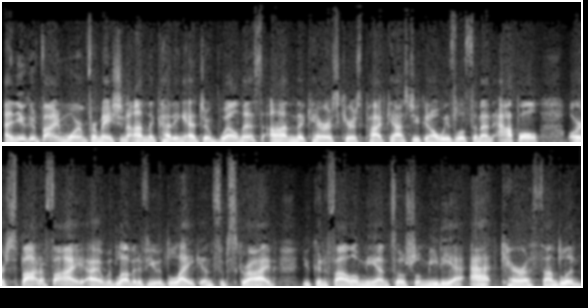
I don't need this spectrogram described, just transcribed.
And you can find more information on the cutting edge of wellness on the Kara's Cures podcast. You can always listen on Apple or Spotify. I would love it if you would like and subscribe. You can follow me on social media at Kara Sundlun,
